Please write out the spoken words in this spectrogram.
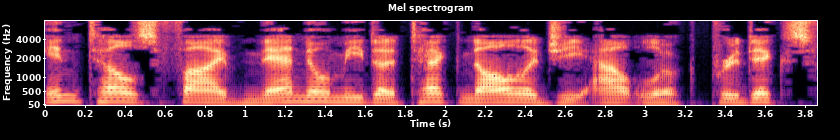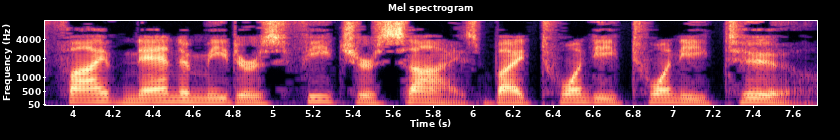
Intel's 5 nanometer technology outlook predicts 5 nanometers feature size by 2022.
